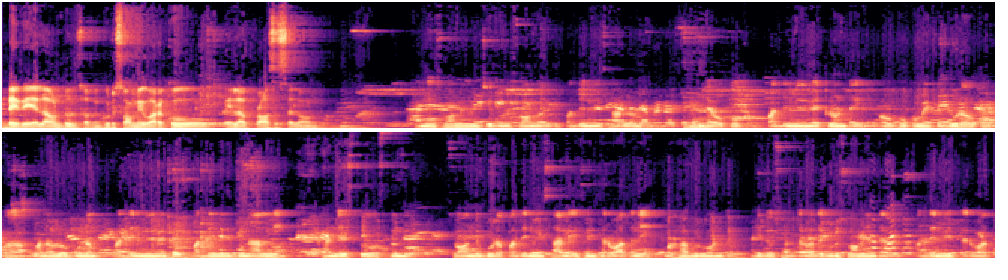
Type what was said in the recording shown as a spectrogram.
అంటే ఇది ఎలా ఉంటుంది స్వామి? గురుస్వామి వరకు ఎలా ప్రాసెస్ ఎలా ఉంటుంది? కన్యాస్వామి నుంచి గురుస్వామి వరకు పద్దెనిమిది సార్లు ఉంటుంది. అంటే ఒక్కొక్క పద్దెనిమిది మెట్లు ఉంటాయి. ఒక్కొక్క మెట్టు కూడా ఒక్కొక్క మనలో గుణం. పద్దెనిమిది మెట్లు పద్దెనిమిది గుణాలని ఖండిస్తూ వస్తుంది. సో అందుకు కూడా పద్దెనిమిది సార్లు వేసిన తర్వాతనే మహాగురువు అంటారు. ఐదోసారి తర్వాత గురుస్వామి అంటారు. పద్దెనిమిది తర్వాత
